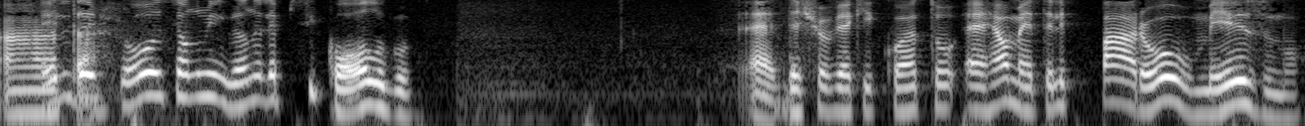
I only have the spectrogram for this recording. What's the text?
Ah, ele tá. deixou, se eu não me engano, ele é psicólogo. É, deixa eu ver aqui quanto. É, realmente, ele parou mesmo.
